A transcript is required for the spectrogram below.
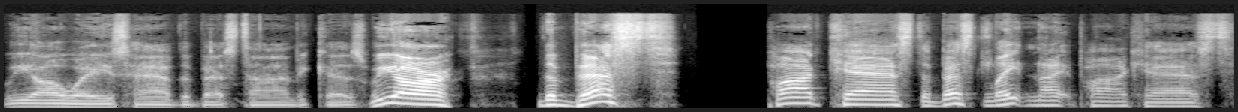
We always have the best time because we are the best podcast, the best late night podcast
